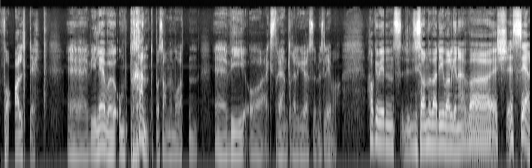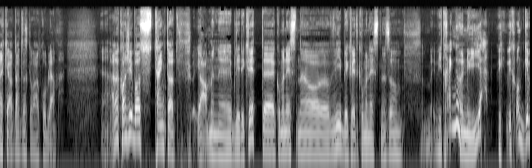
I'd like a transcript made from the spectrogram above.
for alltid. Eh, vi lever jo omtrent på samme måten, eh, vi og ekstremt religiøse muslimer. Har ikke vi den, de samme verdivalgene? Jeg, jeg ser ikke at dette skal være et problem. Eh, eller kanskje vi bare tenkte at ja, men eh, blir de kvitt eh, kommunistene, og vi blir kvitt kommunistene, så vi trenger jo nye. Vi, vi, kan ikke,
